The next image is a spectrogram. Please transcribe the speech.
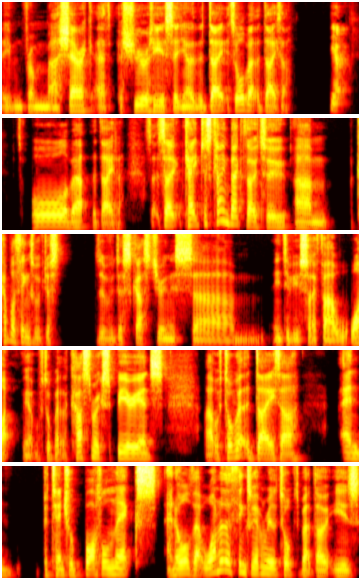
even from uh, Sharrock at Assurity has said, you know, the data, it's all about the data. Yep. It's all about the data. So, so Kate, just coming back though to um, a couple of things we've just we've discussed during this um, interview so far. What you know, we've talked about the customer experience, uh, we've talked about the data and potential bottlenecks and all that. One of the things we haven't really talked about though is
